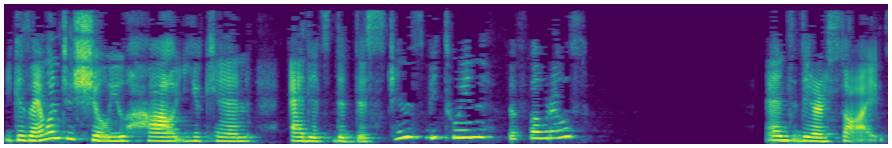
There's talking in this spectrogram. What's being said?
Because I want to show you how you can edit the distance between the photos and their size.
